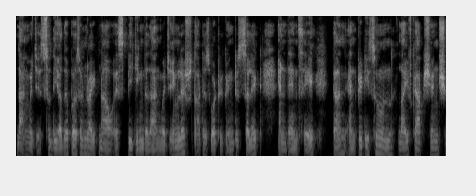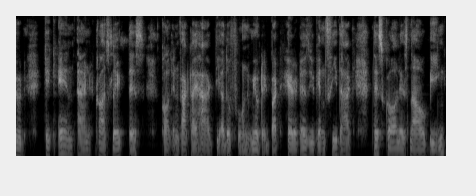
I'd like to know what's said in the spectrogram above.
languages. So the other person right now is speaking the language English. That is what we're going to select and then say done. And pretty soon live caption should kick in and translate this call. In fact, I had the other phone muted, but here it is. You can see that this call is now being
